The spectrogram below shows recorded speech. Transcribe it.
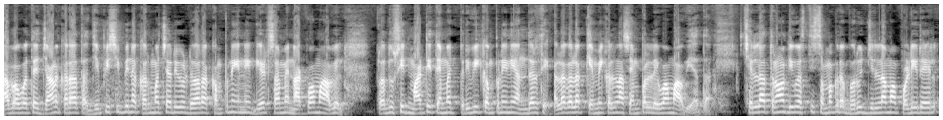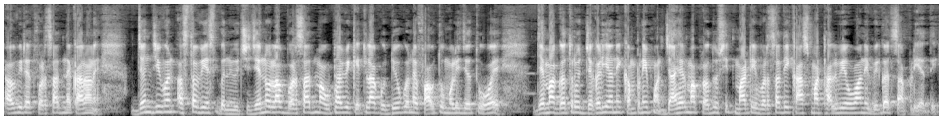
આ બાબતે જાણ કરાતા જીપીસીબીના કર્મચારીઓ દ્વારા કંપનીની ગેટ સામે નાખવામાં આવેલ પ્રદૂષિત માટી તેમજ પ્રીવી કંપનીની અંદરથી અલગ અલગ કેમિકલના સેમ્પલ લેવામાં આવ્યા હતા. છેલ્લા ત્રણ દિવસથી સમગ્ર ભરૂચ જિલ્લામાં પડી રહેલ અવિરત વરસાદને કારણે જનજીવન અસ્તવ્યસ્ત બન્યું છે, જેનો લાભ વરસાદમાં ઉઠાવી કેટલાક ઉદ્યોગોને ફાવતું મળી જતું હોય, જેમાં ગતરોજ ઝઘડિયાની કંપની પણ જાહેરમાં પ્રદૂષિત માટી વરસાદી કાંસમાં ઠાલવી હોવાની વિગત સાંપડી હતી,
